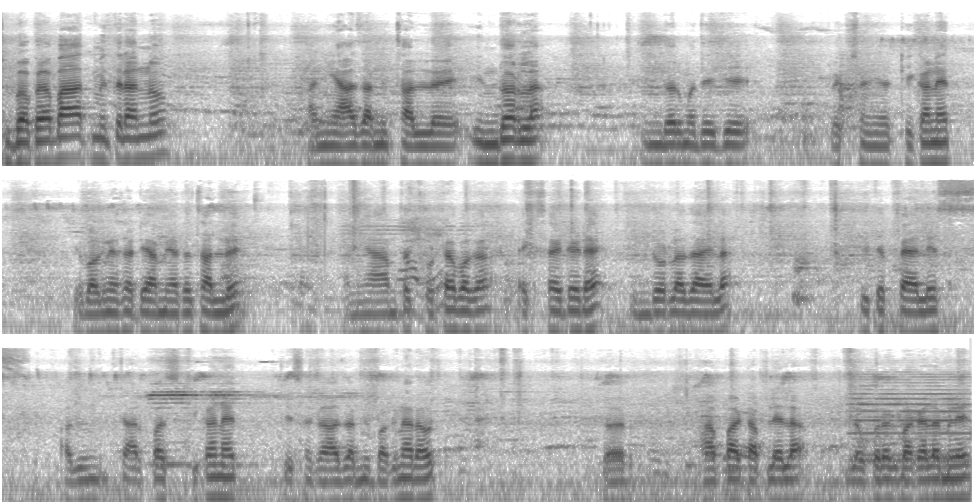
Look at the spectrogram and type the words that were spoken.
शुभप्रभात मित्रांनो. आणि आज आम्ही चाललो आहे इंदोरला. इंदोरमध्ये जे प्रेक्षणीय ठिकाण आहेत ते बघण्यासाठी आम्ही आता चाललो आहे आणि हा आमचा छोटा बघा एक्सायटेड आहे इंदोरला जायला. तिथे पॅलेस अजून चार पाच ठिकाण आहेत ते सगळं आज आम्ही बघणार आहोत. तर हा पार्ट आपल्याला लवकरच बघायला मिळेल.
